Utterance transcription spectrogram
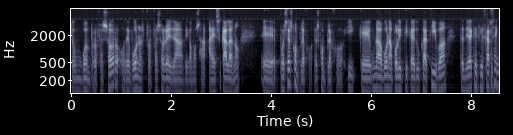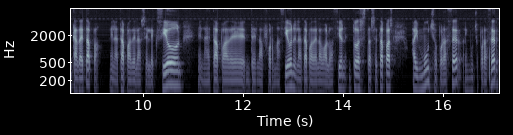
de un, buen profesor o de buenos profesores ya, digamos, a, escala, ¿no? Eh, pues es complejo, es complejo. Y que una buena política educativa tendría que fijarse en cada etapa, en la etapa de la selección, en la etapa de, de la formación, en la etapa de la evaluación. En todas estas etapas hay mucho por hacer, hay mucho por hacer.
